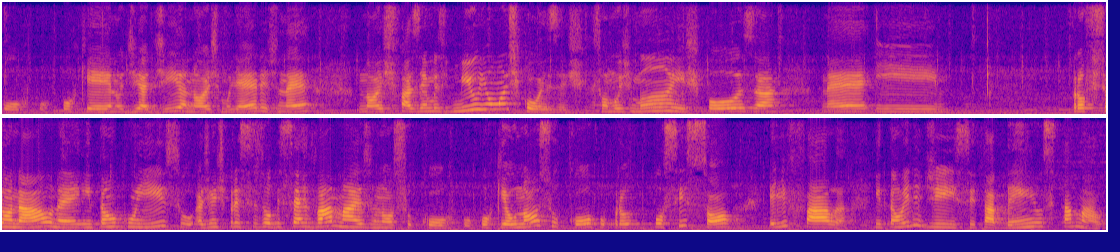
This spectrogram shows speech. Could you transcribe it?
corpo, porque no dia a dia nós mulheres, né, nós fazemos mil e umas coisas. Somos mãe, esposa, né, e profissional, né? Então, com isso, a gente precisa observar mais o nosso corpo, porque o nosso corpo, por si só, ele fala. Então, ele diz se está bem ou se está mal.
